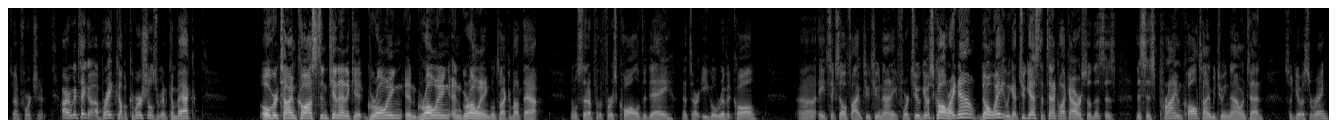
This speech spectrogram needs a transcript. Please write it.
It's unfortunate. All right, we're gonna take a, a break, couple commercials. We're gonna come back. Overtime costs in Connecticut growing and growing and growing. We'll talk about that. Then we'll set up for the first call of the day. That's our Eagle Rivet call. Uh, 860-522-9842. Give us a call right now. Don't wait. We got two guests at 10 o'clock hour, so this is this is prime call time between now and 10. So give us a ring.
